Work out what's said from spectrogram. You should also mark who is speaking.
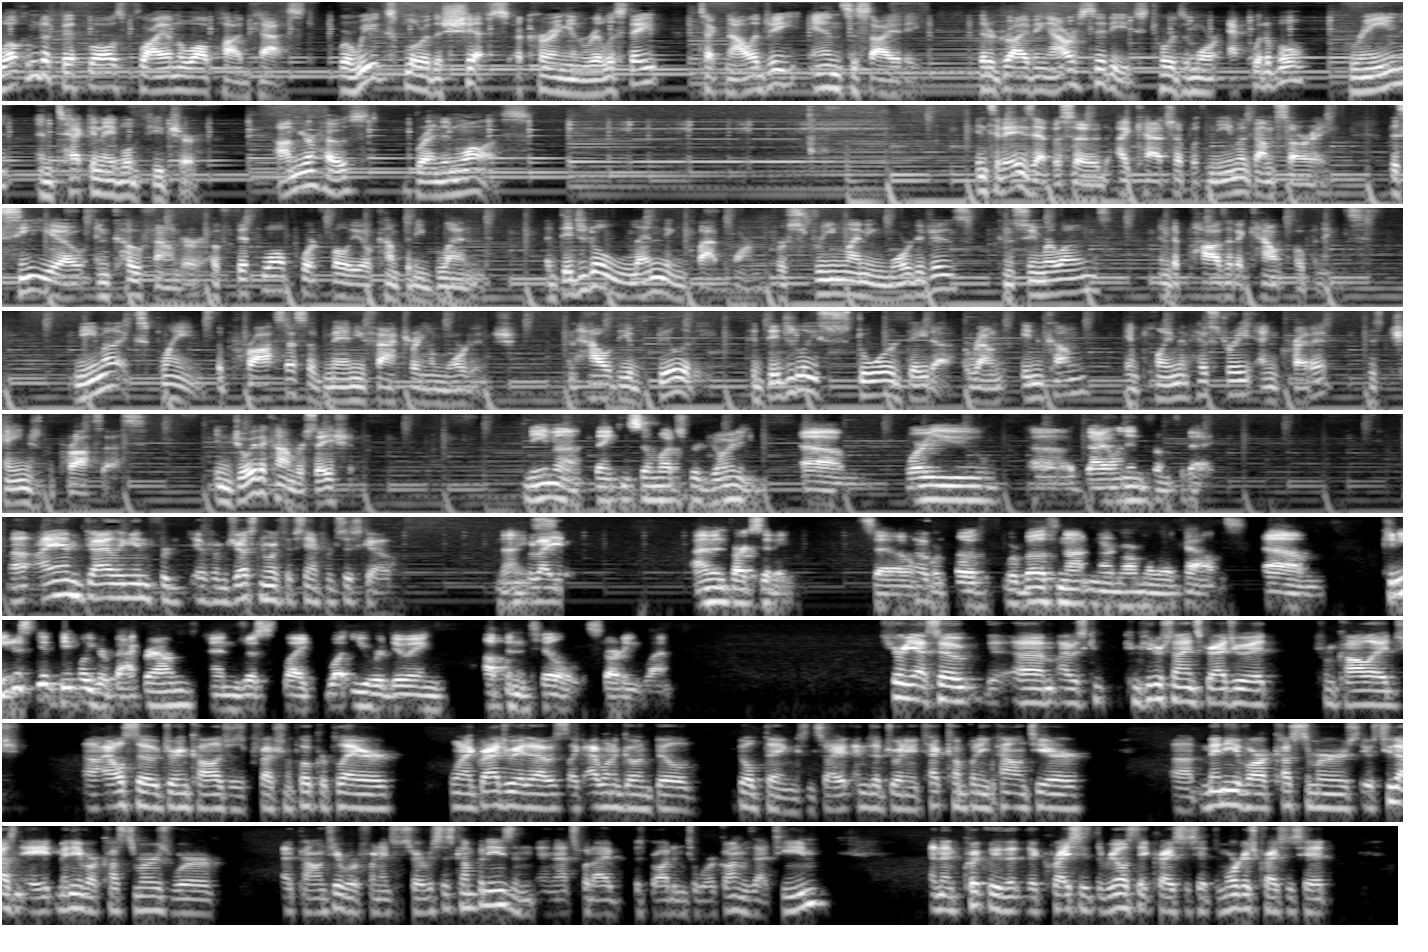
Speaker 1: Welcome to Fifth Wall's Fly on the Wall podcast, where we explore the shifts occurring in real estate, technology, and society that are driving our cities towards a more equitable, green, and tech enabled future. I'm your host, Brendan Wallace. In today's episode, I catch up with Nima Ghamsari, the CEO and co founder of Fifth Wall portfolio company Blend, a digital lending platform for streamlining mortgages, consumer loans, and deposit account openings. Nima explains the process of manufacturing a mortgage and how the ability to digitally store data around income, employment history, and credit has changed the process. Enjoy the conversation. Nima, thank you so much for joining. Um, where are you uh, dialing in from today?
Speaker 2: Uh, I am dialing in for, from just north of San Francisco.
Speaker 1: Nice. What about you? I'm in Park City. So okay. we're both we're both not in our normal locales. Um, can you just give people your background and just like what you were doing up until starting Blend?
Speaker 2: Sure. Yeah. So um, I was com- computer science graduate from college. Uh, I also during college was a professional poker player. When I graduated, I was like, I want to go and build build things, and so I ended up joining a tech company, Palantir. Uh, many of our customers, it was 2008. Many of our customers were at Palantir were financial services companies, and, and that's what I was brought in to work on was that team. And then quickly, the, the crisis, the real estate crisis hit, the mortgage crisis hit,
